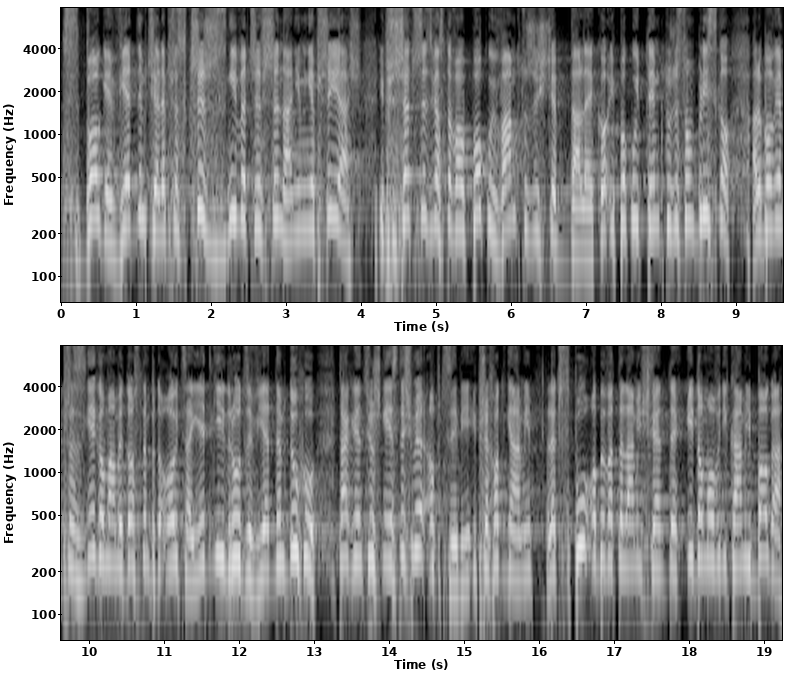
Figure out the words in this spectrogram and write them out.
z Bogiem w jednym ciele przez krzyż, zniweczywszy na nim nieprzyjaźń. I przyszedłszy zwiastował pokój wam, którzyście daleko i pokój tym, którzy są blisko, albowiem przez Niego mamy dostęp do Ojca, jedni i drudzy w jednym duchu. Tak więc już nie jesteśmy obcymi i przechodniami, lecz współobywatelami świętych i domownikami Boga.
